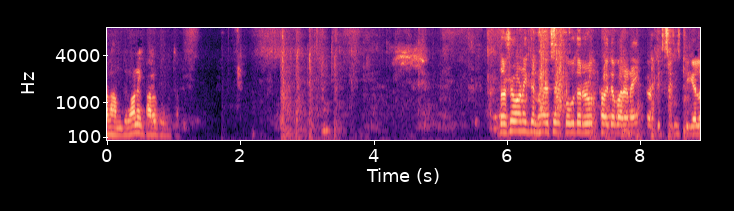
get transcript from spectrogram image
আলহামদুলিল্লাহ অনেক ভালো কবুতর। দর্শক অনেকদিন হয়েছে কবুতরের রোদ খাওয়াইতে পারে নাই বৃষ্টি টিষ্টি গেল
